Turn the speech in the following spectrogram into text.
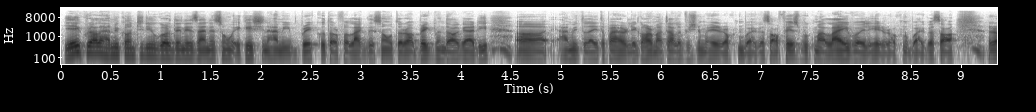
यही कुरालाई हामी कन्टिन्यू गर्दै नै जानेछौँ। एकैछिन हामी ब्रेकको तर्फ लाग्दैछौँ तर ब्रेकभन्दा अगाडि हामीलाई तपाईँहरूले घरमा टेलिभिजनमा हेरिराख्नु भएको छ फेसबुकमा लाइभ अहिले हेरिराख्नु भएको छ। र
